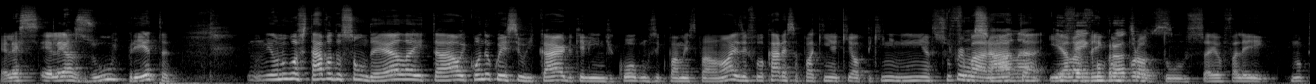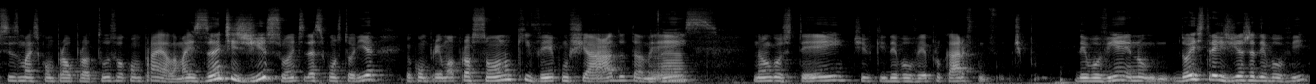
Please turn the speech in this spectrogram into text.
Ela é, ela é azul e preta. Eu não gostava do som dela e tal. E quando eu conheci o Ricardo, que ele indicou alguns equipamentos para nós, ele falou: Cara, essa plaquinha aqui, ó, pequenininha, super Funciona barata e, e ela vem vem, com com, Pro Tools." Aí eu falei: Não preciso mais comprar o Pro Tools, vou comprar ela. Mas antes disso, antes dessa consultoria, eu comprei uma ProSono que veio com chiado também. Nossa. Não gostei, tive que devolver pro cara. Tipo, devolvi, dois, três dias já devolvi.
